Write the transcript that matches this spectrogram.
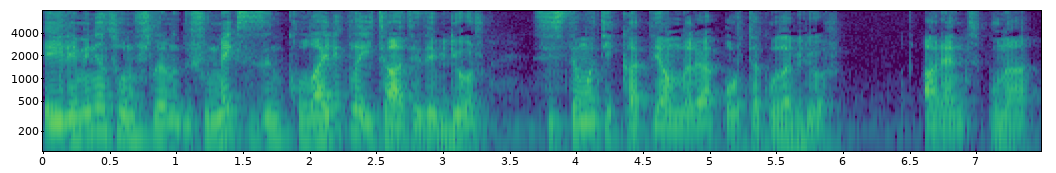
eyleminin sonuçlarını düşünmeksizin kolaylıkla itaat edebiliyor, sistematik katliamlara ortak olabiliyor. Arendt buna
